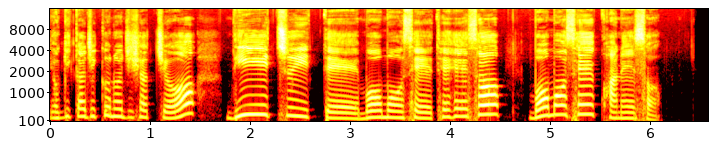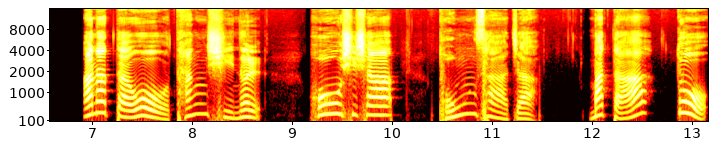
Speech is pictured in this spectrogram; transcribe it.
여기까지 끊어지셨죠? 니츠이 때 뭐뭇에 대해서 뭐뭇에 관해서 아나타오 당신을 호시샤 봉사자 맞다 또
